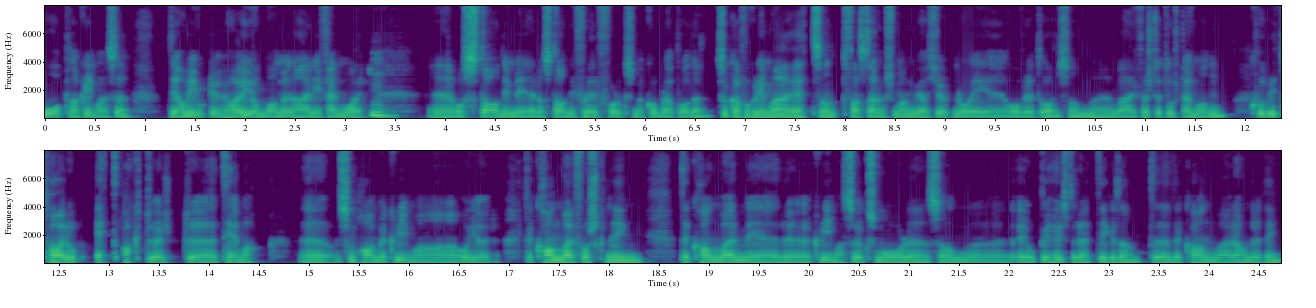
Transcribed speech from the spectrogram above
åpna Klimahuset. Det har Vi gjort, vi har jo jobba med det her i fem år. Eh, Og stadig mer og stadig flere folk som er kobla på det. Så Kaffe og klima er et sånt fast arrangement vi har kjørt nå i over et år, som eh, hver første torsdag i måneden. Hvor vi tar opp ett aktuelt eh, tema. eh, som har med klima å gjøre. Det kan være forskning, det kan være mer eh, klimasøksmålet som eh, er oppe i Høyesterett. ikke sant? Eh, Det kan være andre ting.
